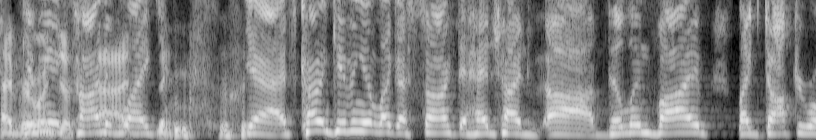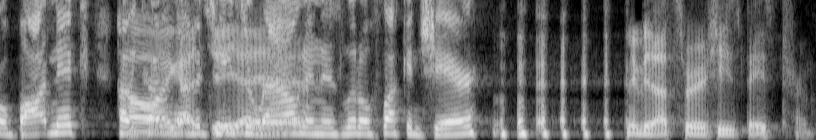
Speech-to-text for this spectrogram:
Everyone giving it just kind of like yeah it's kind of giving it like a sonic the hedgehog uh villain vibe like dr robotnik how he Oh, kind of levitates Yeah, yeah, around yeah. in his little fucking chair Maybe that's where she's based from.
